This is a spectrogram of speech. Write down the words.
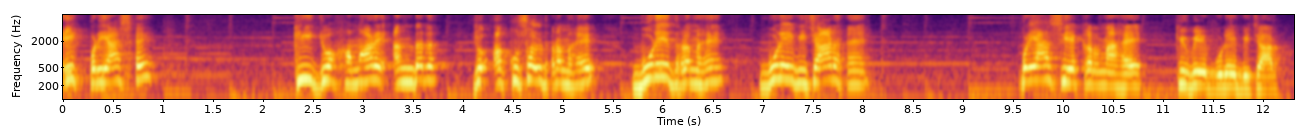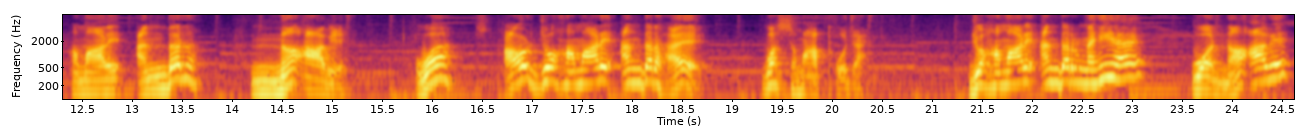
एक प्रयास है कि जो हमारे अंदर जो अकुशल धर्म है, बुरे धर्म है, बुरे विचार हैं, प्रयास ये करना है कि वे बुरे विचार हमारे अंदर न आवे। वह और जो हमारे अंदर है, वह समाप्त हो जाए। जो हमारे अंदर नहीं है, वह न आवे।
